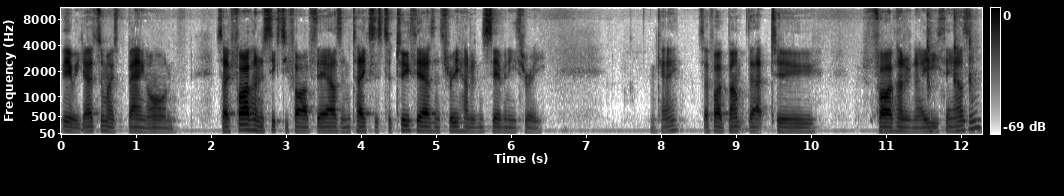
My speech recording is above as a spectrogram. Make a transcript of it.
There we go. It's almost bang on. So 565,000 takes us to 2,373. Okay, so if I bump that to 580,000,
